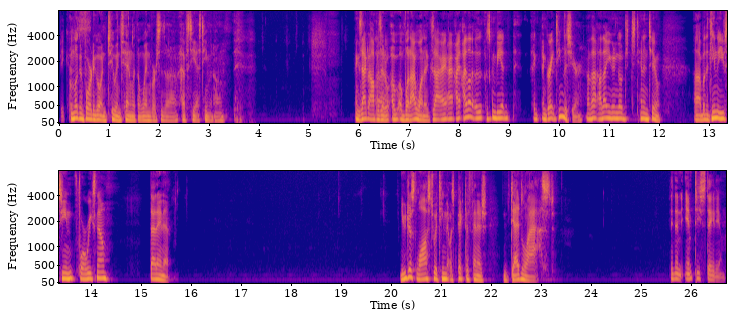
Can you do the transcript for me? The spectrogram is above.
Because I'm looking forward to going two and ten with a win versus a FCS team at home. Exact opposite Uh, of, of what I wanted because I, I I thought it was going to be a, a, great team this year. I thought I thought you were going to go to ten and two, uh, but the team that you've seen four weeks now, that ain't it. You just lost to a team that was picked to finish dead last. in an empty stadium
